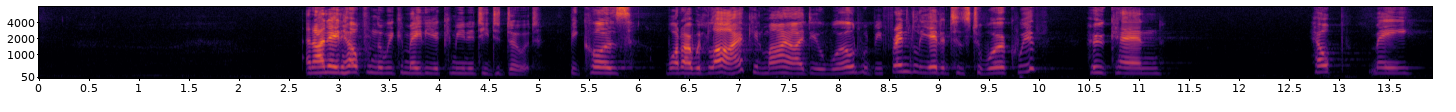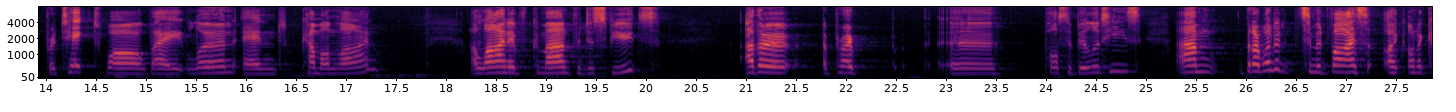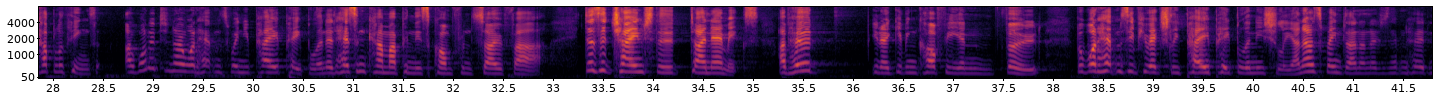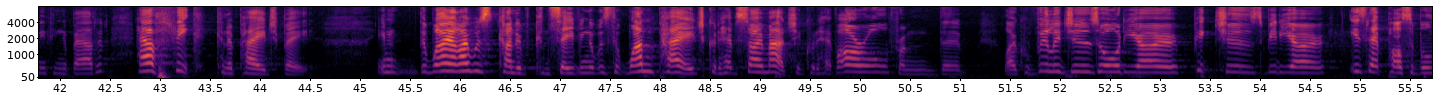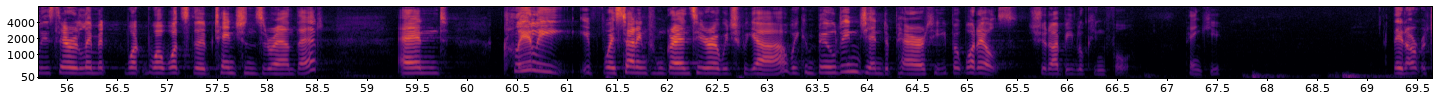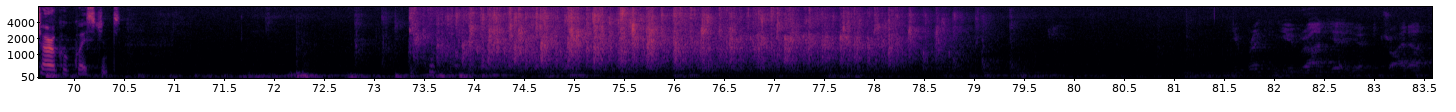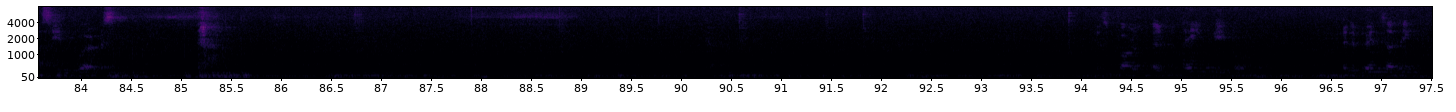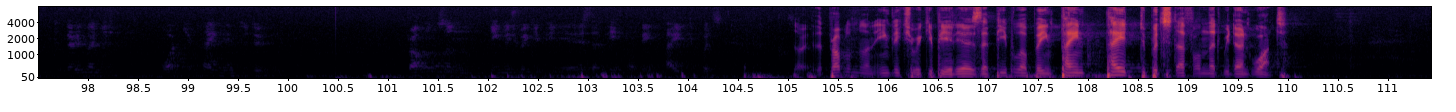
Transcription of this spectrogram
And I need help from the Wikimedia community to do it because what I would like in my ideal world would be friendly editors to work with who can help me protect while they learn and come online, a line of command for disputes, other uh, possibilities, um, but I wanted some advice on a couple of things. I wanted to know what happens when you pay people, and it hasn't come up in this conference so far. Does it change the dynamics? I've heard, you know, giving coffee and food, but what happens if you actually pay people initially? I know it's been done and I just haven't heard anything about it. How thick can a page be? In the way I was kind of conceiving it was that one page could have so much. It could have oral from the local villages, audio, pictures, video. Is that possible? Is there a limit? What, what, what's the tensions around that? And clearly, if we're starting from ground zero, which we are, we can build in gender parity, but what else should I be looking for? Thank you. They're not rhetorical questions. Problem on English Wikipedia is that people are being paid, paid to put stuff on that we don't want.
